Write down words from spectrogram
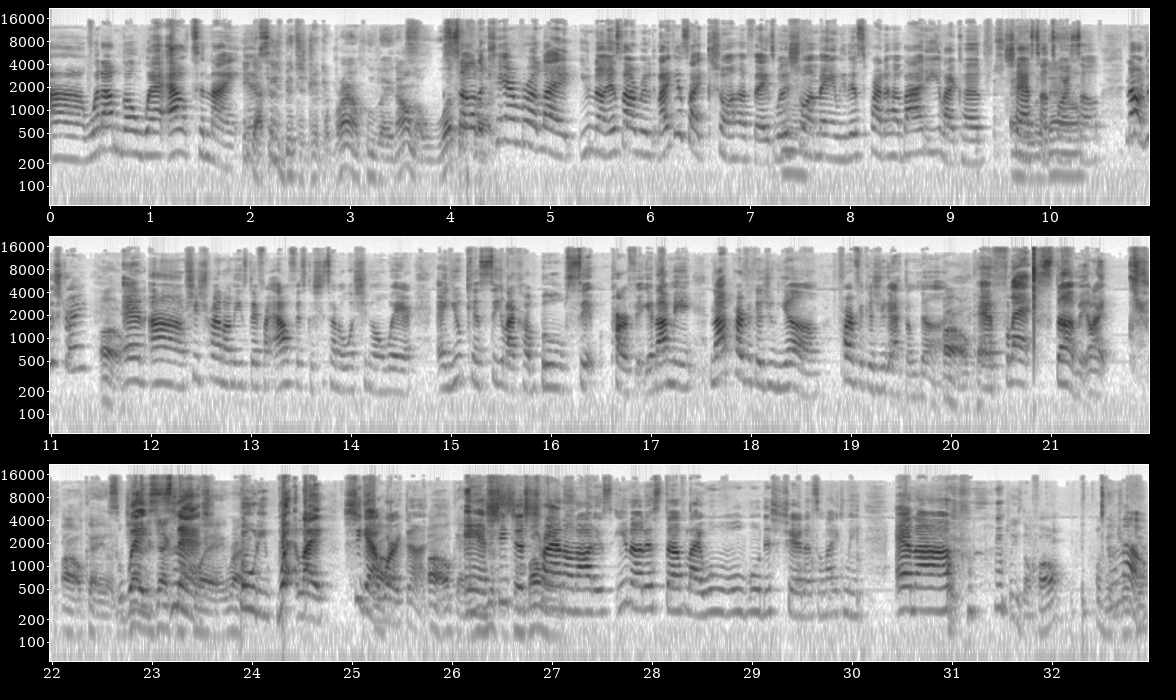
uh, "What I'm gonna wear out tonight?" He And got so, these bitches drinking brown Kool Aid. I don't know what so the the camera, like, you know, it's not really like it's like showing her face, but it's Mhm. showing mainly this part of her body, like her Just chest, her down. torso. No, just straight. Oh. And um, she's trying on these different outfits because she's telling me what she gonna wear, and you can see like her boobs sit perfect, and I mean not perfect because you young, perfect because you got them done. Oh, okay. And flat stomach, like Oh, okay. waist snatch, right. booty wet, like she got Oh, work done. oh, okay. And Just she some just trying on all this, you know, this stuff like woo woo woo. This chair doesn't like me, and um, Please don't fall. Don't be I drinking. know.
